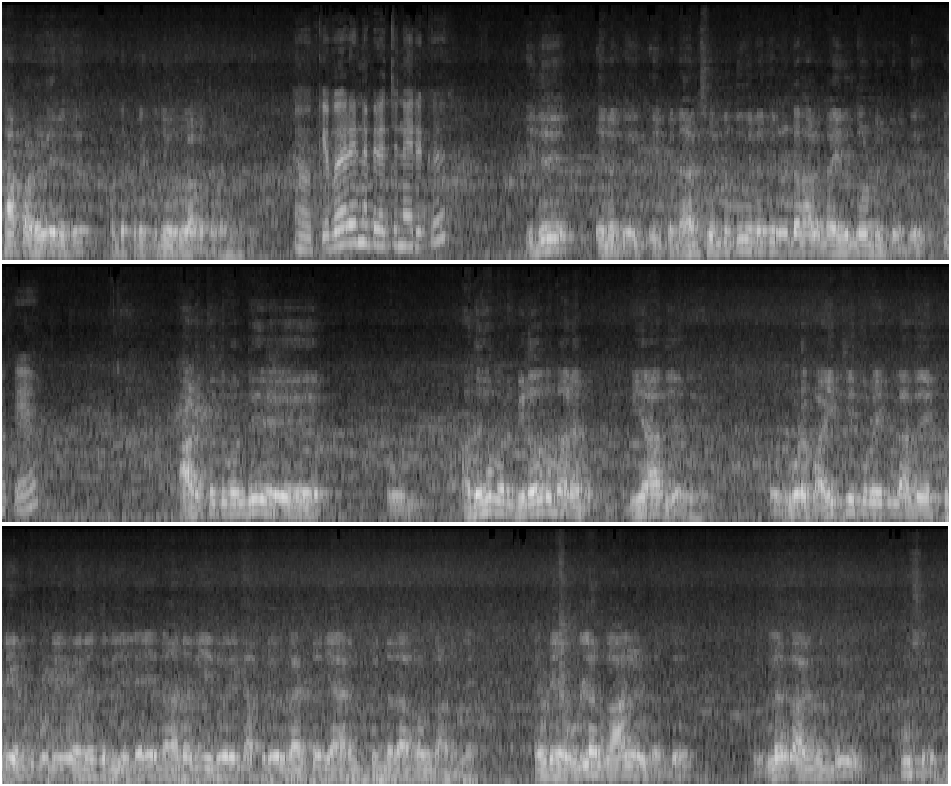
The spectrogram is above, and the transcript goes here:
சாப்பாடுகள் எனக்கு அந்த பிரச்சனையை உருவாக்க தொடங்கினது. ஓகே வேறு என்ன பிரச்சனை இருக்குது இது எனக்கு இப்போ நான் சொன்னது எனக்கு நீண்ட காலமாக இருந்து இருக்கிறது ஓகே அடுத்தது வந்து அதுவும் ஒரு வினோதமான வியாதி அது. உங்களோட வைத்தியத்துறைக்குள்ள அதை எப்படி எடுத்துக்கொண்டீங்களோ என்ன தெரியல. நான் அறிய இதுவரைக்கும் அப்படி ஒரு வருத்தம் யாரும் சொன்னதாகவும் காணல என்னுடைய உள்ளங்கால்கள் வந்து உள்ளங்கால் வந்து கூசுறது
